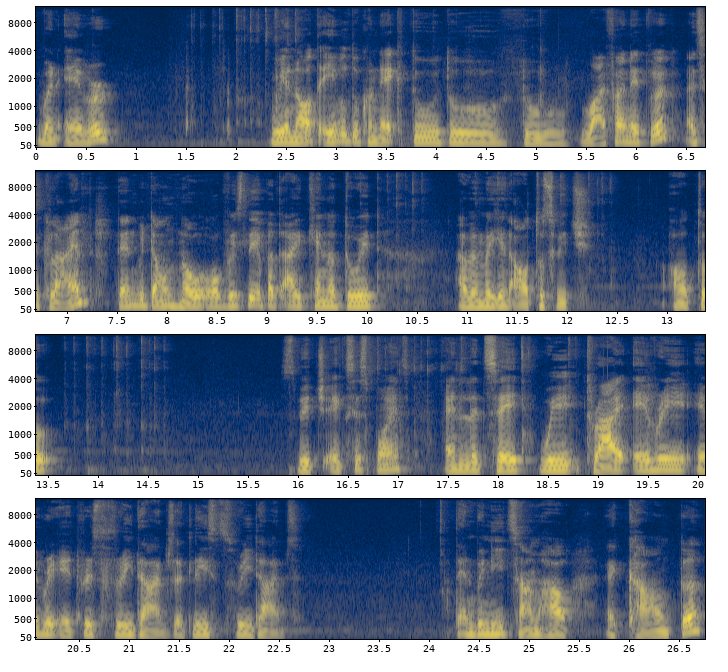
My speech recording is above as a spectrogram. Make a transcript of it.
whenever we are not able to connect to, to, to Wi-Fi network as a client, then we don't know obviously, but I cannot do it. I will make an auto switch. Auto switch access points and let's say we try every every address three times at least three times. Then we need somehow a counter.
